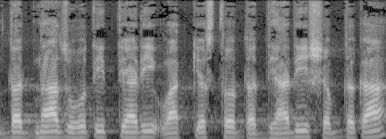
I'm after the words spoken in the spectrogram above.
दधना जुहोती इत्यादि वाक्यस्थ दध्यादि शब्द का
